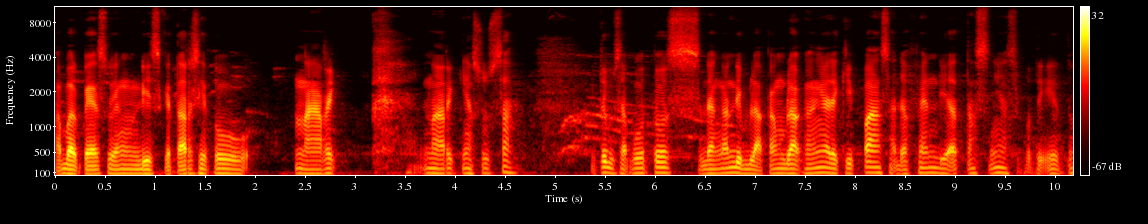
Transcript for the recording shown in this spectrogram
kabel PSU yang di sekitar situ narik nariknya susah itu bisa putus sedangkan di belakang-belakangnya ada kipas ada fan di atasnya seperti itu.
